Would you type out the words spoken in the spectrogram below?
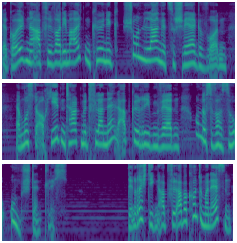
Der goldene Apfel war dem alten König schon lange zu schwer geworden, er musste auch jeden Tag mit Flanell abgerieben werden, und es war so umständlich. Den richtigen Apfel aber konnte man essen,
